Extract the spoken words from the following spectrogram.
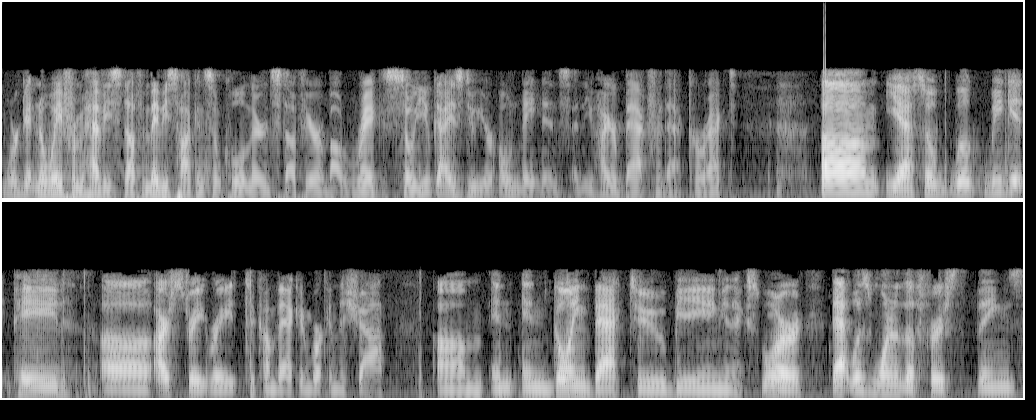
we're getting away from heavy stuff and maybe talking some cool nerd stuff here about rigs. So you guys do your own maintenance and you hire back for that, correct? Um, yeah, so we'll we get paid uh, our straight rate to come back and work in the shop. Um, and and going back to being an explorer, that was one of the first things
